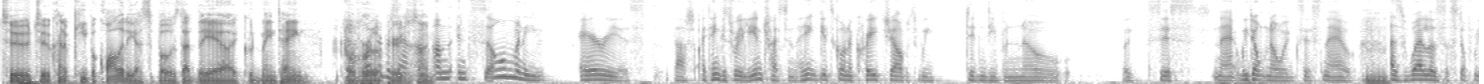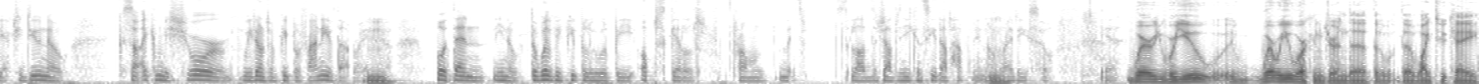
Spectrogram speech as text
to to kind of keep a quality I suppose that the AI could maintain over a period of time on, on, in so many areas that I think is really interesting. I think it's going to create jobs we didn't even know exist now. We don't know exist now, Mhm. as well as the stuff we actually do know. So I can be sure we don't have people for any of that right Mm. now. but then you know there will be people who will be upskilled from a lot of the jobs, and you can see that happening Mm. already. So Where were you? Where were you working during the the, the Y two K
